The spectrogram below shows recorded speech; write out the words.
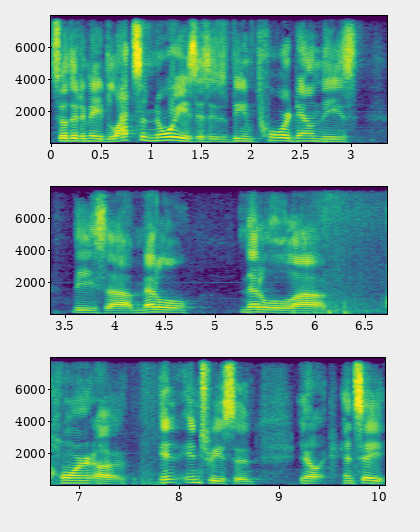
so that it made lots of noise as it was being poured down these, these uh, metal, metal uh, horn uh, in, entries and, you know, and say,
